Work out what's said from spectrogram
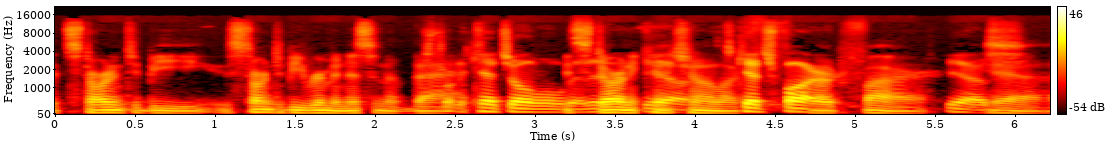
it's starting to be it's starting to be reminiscent of that. Mm-hmm. Starting to catch on a little bit. it's starting it? to catch Yeah, on it's like catch fire. like fire. Yes. Yeah.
